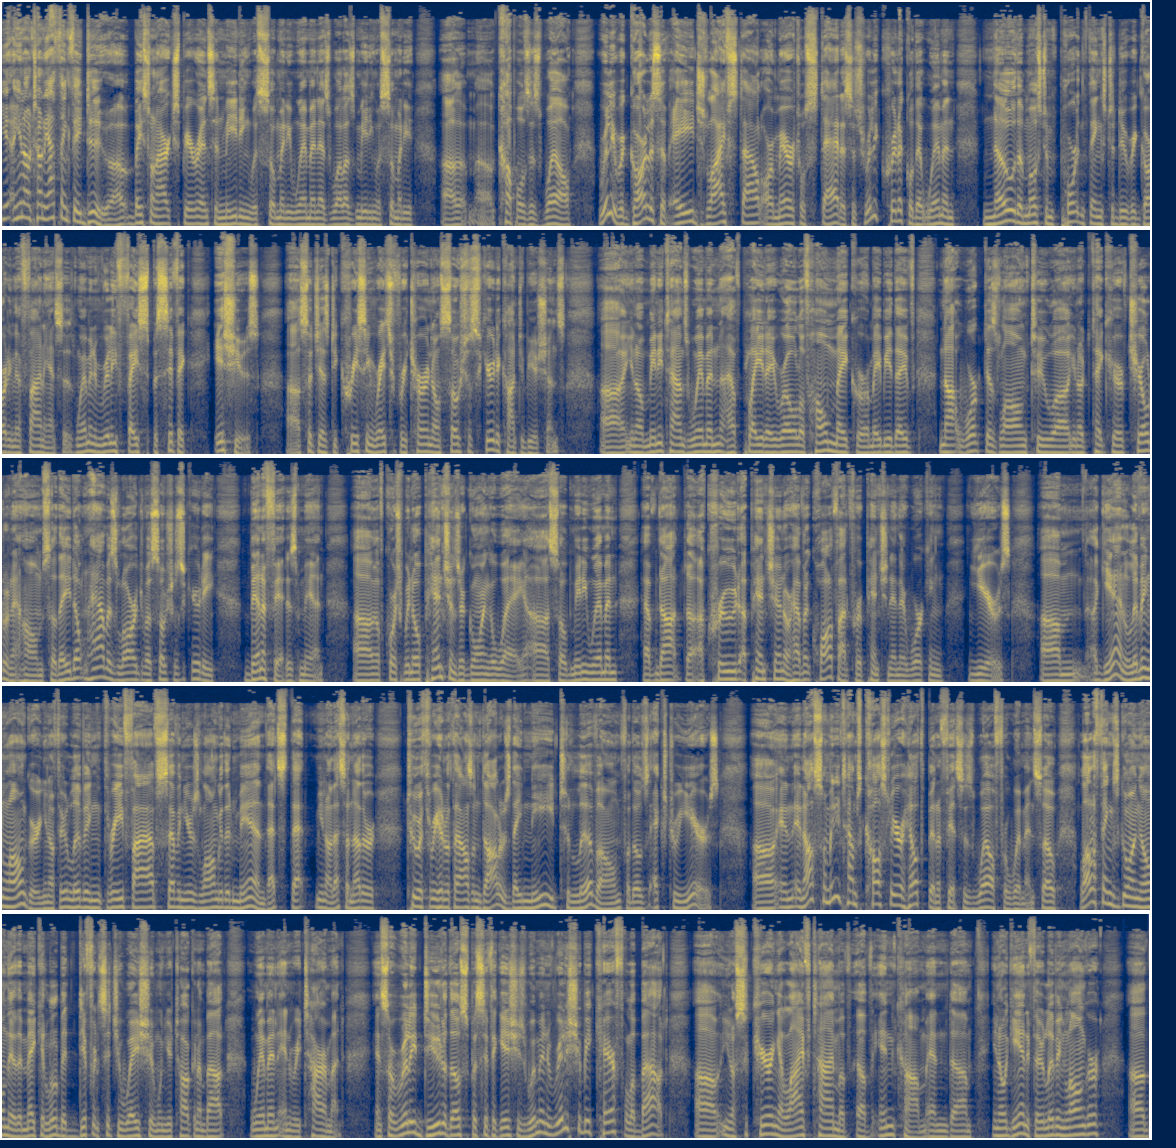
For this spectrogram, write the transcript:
Yeah, you know, Tony, I think they do. Uh, based on our experience in meeting with so many women, as well as meeting with so many uh, uh, couples as well, really, regardless of age, lifestyle, or marital status, it's really critical that women know the most important things to do regarding their finances. Women really face specific issues, uh, such as decreasing rates of return on Social Security contributions. Uh, you know, many times women have played a role of homemaker, or maybe they've not worked as long to, uh, you know, to take care of children at home, so they don't have as large of a Social Security benefit as men. Uh, of course, we know pensions are going away, uh, so many women have not uh, accrued a pension or haven't qualified for a pension in their working years. Um, again, living longer. You know, if they're living three, five, seven years longer than men, that's that. You know, that's another two or three hundred thousand dollars they need to live on for those extra years, uh, and and also many times costlier health benefits as well for women. So a lot of things going on there that make it a little bit different situation when you're talking about women and retirement. And so, really, due to those specific issues, women really should be careful about, uh, you know, securing a lifetime of, of income. And, um, you know, again, if they're living longer, uh,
